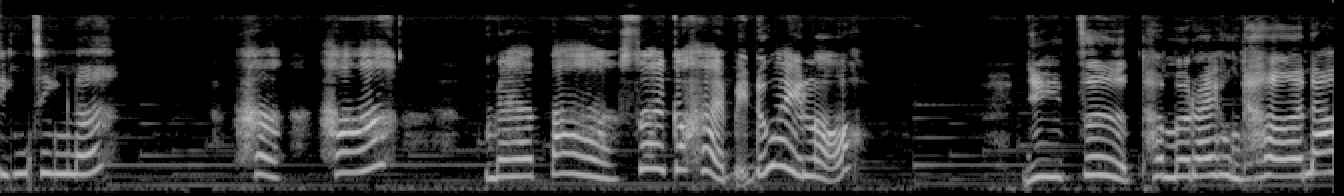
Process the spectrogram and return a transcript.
จริงๆนะฮะฮะแม่ตาเสื้อก็หายไปด้วยเหรอ ยีจืดทำอะไรของเธอน่ะ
